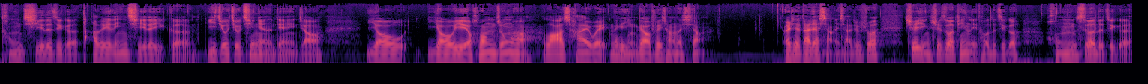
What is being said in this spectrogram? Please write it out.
同期的这个大卫林奇的一个一九九七年的电影叫《妖妖夜荒中》哈，《Lost Highway》，那个影调非常的像。而且大家想一下，就是说，其实影视作品里头的这个红色的这个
